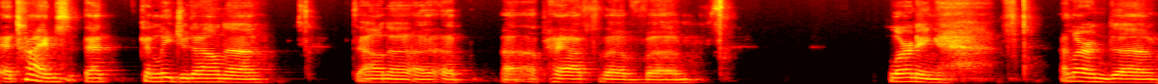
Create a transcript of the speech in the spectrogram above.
at times that can lead you down a, down a, a, a path of um, learning. I learned uh,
